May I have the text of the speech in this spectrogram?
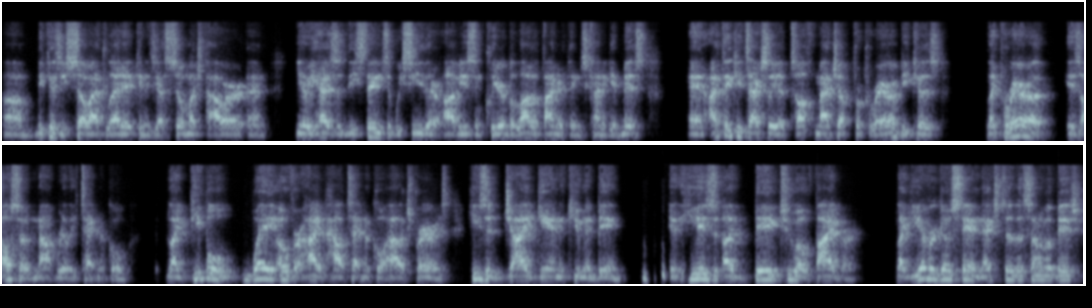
um, because he's so athletic and he's got so much power. And, you know, he has these things that we see that are obvious and clear, but a lot of the finer things kind of get missed. And I think it's actually a tough matchup for Pereira because, like, Pereira is also not really technical. Like, people way overhype how technical Alex Pereira is. He's a gigantic human being. he is a big 205er. Like, you ever go stand next to the son of a bitch?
